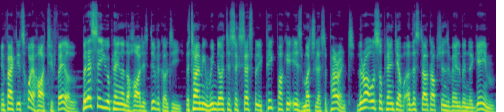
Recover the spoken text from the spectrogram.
In fact, it's quite hard to fail. But let's say you were playing on the hardest difficulty. The timing window to successfully pickpocket is much less apparent. There are also plenty of other stealth options available in the game.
